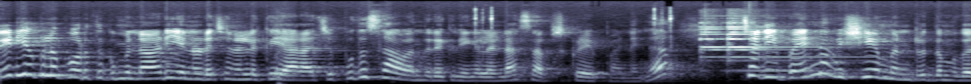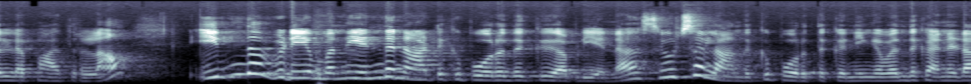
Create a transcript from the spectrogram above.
வீடியோக்குள்ளே போகிறதுக்கு முன்னாடி என்னோட சேனலுக்கு யாராச்சும் புதுசாக வந்திருக்கிறீங்களா சப்ஸ்கிரைப் பண்ணுங்கள் சரி இப்போ என்ன விஷயம்ன்றதை முதல்ல பார்த்துடலாம். இந்த விடயம் வந்து எந்த நாட்டுக்கு போகிறதுக்கு அப்படின்னா சுவிட்சர்லாந்துக்கு போகிறதுக்கு நீங்கள் வந்து கனடா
